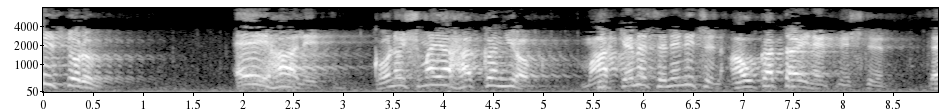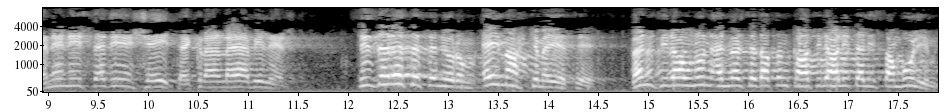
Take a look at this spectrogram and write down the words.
Hakkı istiyorum. Ey Halit! Konuşmaya hakkın yok. Mahkeme senin için avukat tayin etmiştir. Senin istediğin şeyi tekrarlayabilir. Sizlere sesleniyorum ey mahkeme heyeti. Ben Firavun'un Enver Sedat'ın katili Halit el İstanbul'iyim.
